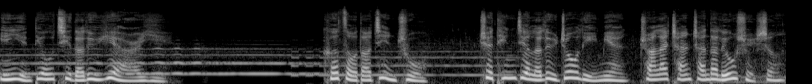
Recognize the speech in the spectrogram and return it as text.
隐隐丢弃的绿叶而已。可走到近处，却听见了绿洲里面传来潺潺的流水声，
